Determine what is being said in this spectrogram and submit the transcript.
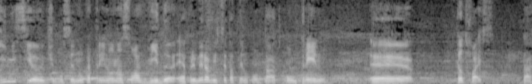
iniciante, você nunca treinou na sua vida, é a primeira vez que você está tendo contato com o treino, é, tanto faz, tá?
